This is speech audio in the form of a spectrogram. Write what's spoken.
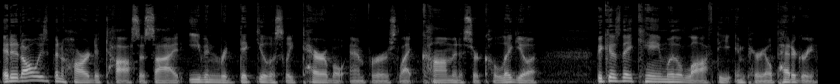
It had always been hard to toss aside even ridiculously terrible emperors like Commodus or Caligula because they came with a lofty imperial pedigree.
